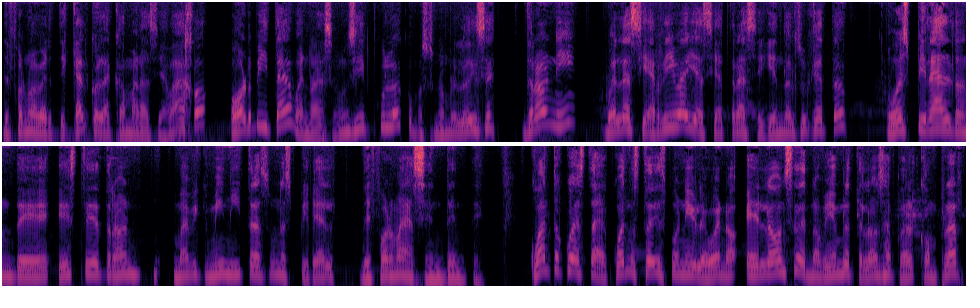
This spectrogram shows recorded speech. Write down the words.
de forma vertical con la cámara hacia abajo. Órbita, bueno, hace un círculo, como su nombre lo dice. Drone vuela hacia arriba y hacia atrás siguiendo al sujeto. O espiral, donde este dron Mavic Mini traza una espiral de forma ascendente. ¿Cuánto cuesta? ¿Cuándo está disponible? Bueno, el 11 de noviembre te lo vas a poder comprar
